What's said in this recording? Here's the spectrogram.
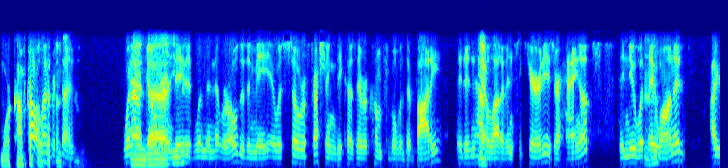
more comfortable with 100%. themselves. When I was younger uh, and dated women that were older than me, it was so refreshing because they were comfortable with their body. They didn't have Yep. a lot of insecurities or hang-ups. They knew what they Mhm. wanted. I,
